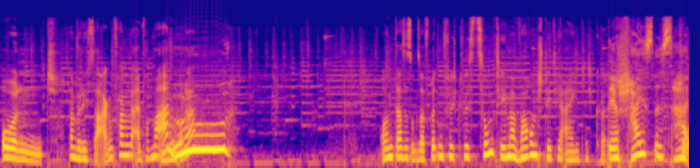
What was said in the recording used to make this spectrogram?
Und dann würde ich sagen, fangen wir einfach mal an, oder? Uh, Und das ist unser Frittenfisch-Quiz zum Thema, warum steht hier eigentlich Köln? der Scheiß ist heiß.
